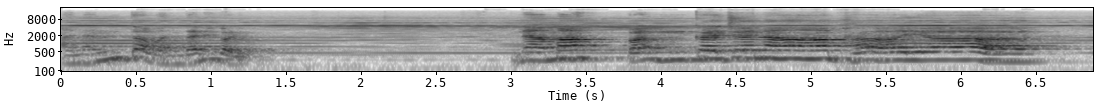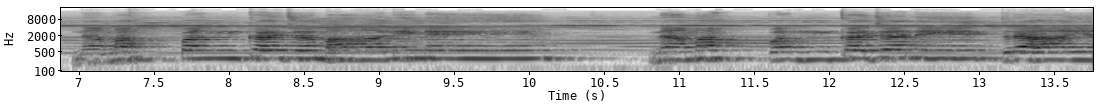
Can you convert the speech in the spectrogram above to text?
ಅನಂತ ವಂದನೆಗಳು. ನಮಃ ಪಂಕಜನಾಭಾಯ, ನಮಃ ಪಂಕಜಮಾಲಿನೇ, ನಮಃ ಪಂಕಜನೇತ್ರಾಯ,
